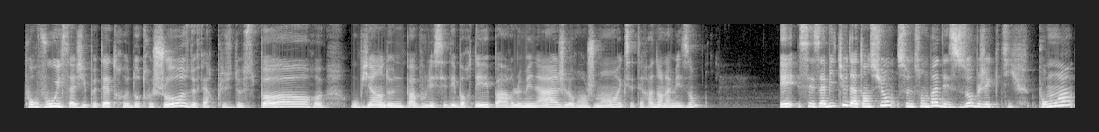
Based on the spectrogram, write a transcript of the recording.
Pour vous, il s'agit peut-être d'autre chose, de faire plus de sport, ou bien de ne pas vous laisser déborder par le ménage, le rangement, etc. dans la maison. Et ces habitudes, attention, ce ne sont pas des objectifs. Pour moi,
